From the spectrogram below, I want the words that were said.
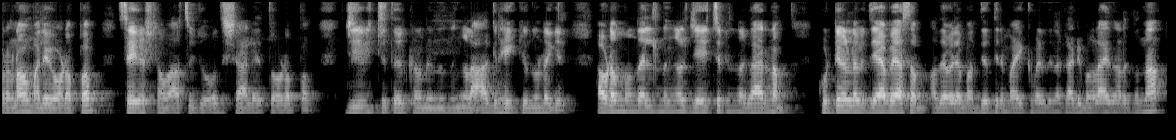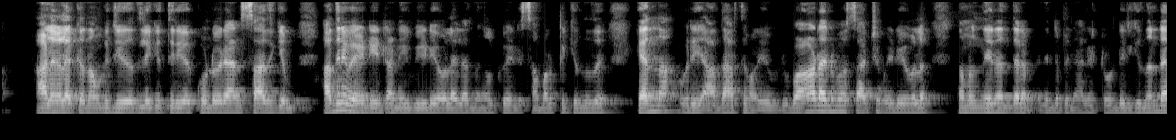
പ്രണവമലയോടൊപ്പം ശ്രീകൃഷ്ണ വാസ്തു ജ്യോതിശാലയത്തോടൊപ്പം ജീവിച്ചു തീർക്കണമെന്ന് നിങ്ങൾ ആഗ്രഹിക്കുന്നുണ്ടെങ്കിൽ അവിടെ മുതൽ നിങ്ങൾ ജയിച്ചിട്ടുണ്ട് കാരണം കുട്ടികളുടെ വിദ്യാഭ്യാസം അതേപോലെ മദ്യത്തിനും മയക്കുമരുന്നിനൊക്കെ അടിമകളായി നടക്കുന്ന ആളുകളൊക്കെ നമുക്ക് ജീവിതത്തിലേക്ക് തിരികെ കൊണ്ടുവരാൻ സാധിക്കും. അതിനു വേണ്ടിയിട്ടാണ് ഈ വീഡിയോകളെല്ലാം നിങ്ങൾക്ക് വേണ്ടി സമർപ്പിക്കുന്നത് എന്ന ഒരു യാഥാർത്ഥ്യം അറിയാം. ഒരുപാട് അനുഭവ സാക്ഷ്യം വീഡിയോകൾ നമ്മൾ നിരന്തരം ഇതിന്റെ പിന്നാലെ ഇട്ടുകൊണ്ടിരിക്കുന്നുണ്ട്.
